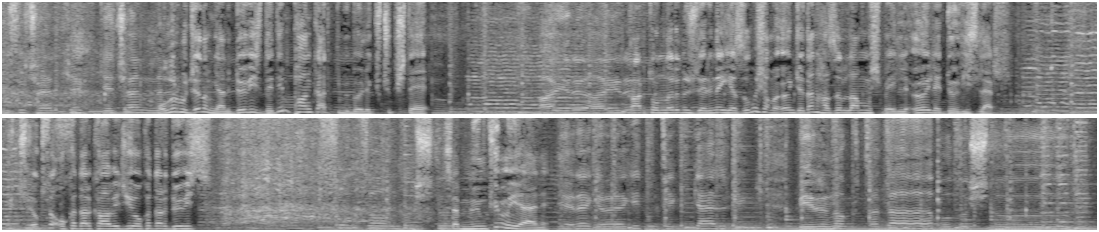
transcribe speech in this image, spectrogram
Biz üç erkek geçenler. Olur mu canım? Yani döviz dediğim pankart gibi böyle küçük işte ayrı ayrı. kartonların üzerine yazılmış ama önceden hazırlanmış belli. Öyle dövizler. Yoksa o kadar kahveciye o kadar döviz. Sen mümkün mü yani? Yere göğe gittik geldik. Bir noktada buluştuk.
